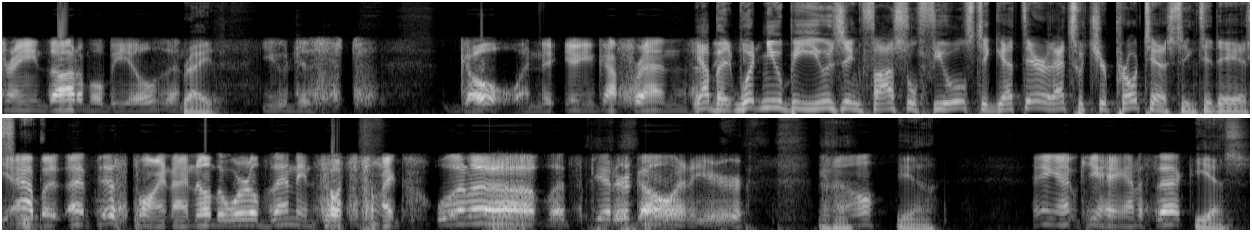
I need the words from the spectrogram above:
trains, automobiles, and Right. you just go, and you got friends. Yeah, but wouldn't you be using fossil fuels to get there? That's what you're protesting today. It's- yeah, but at this point, I know the world's ending, so it's like, what up? Let's get her going here. You Uh-huh. know, Yeah. Hang on, can you hang on a sec? Yes.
